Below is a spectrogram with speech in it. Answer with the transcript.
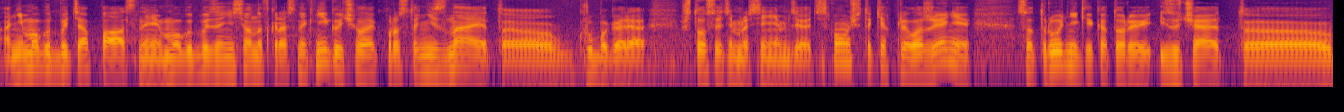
Они могут быть опасными, могут быть занесены в Красную книгу, и человек просто не знает, э, грубо говоря, что с этим растением делать. И с помощью таких приложений сотрудники, которые изучают э,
